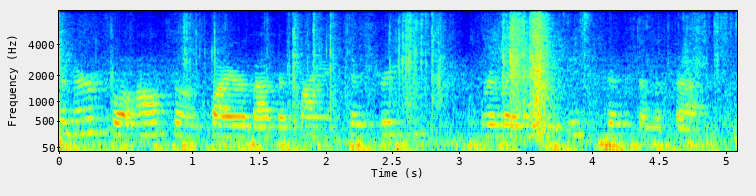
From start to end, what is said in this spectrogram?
The nurse will also inquire about the client's history related to each system assessed.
